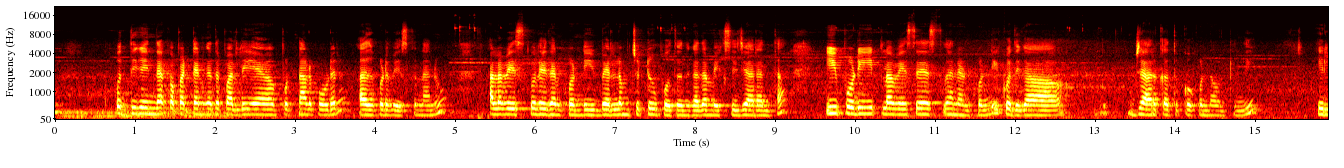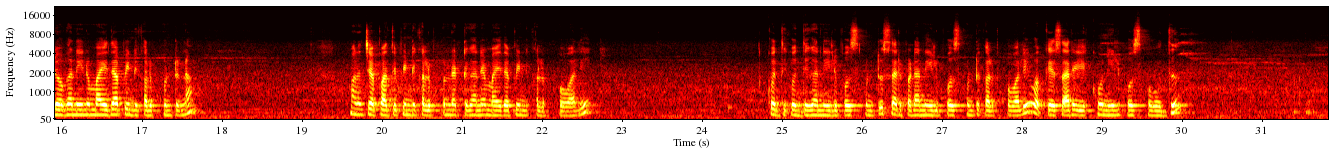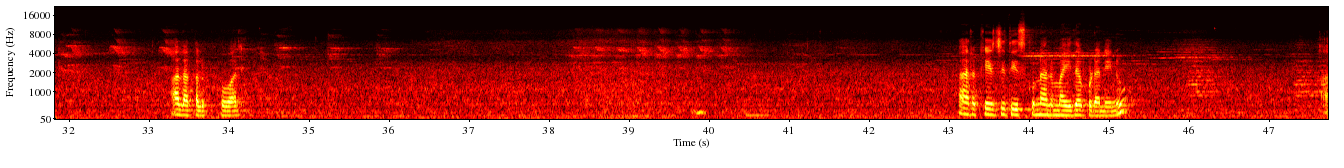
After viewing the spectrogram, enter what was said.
కొద్దిగా ఇందాక పట్టాను కదా పల్లి పుట్నాల పౌడర్ అది కూడా వేసుకున్నాను. అలా వేసుకోలేదనుకోండి బెల్లం చుట్టూ పోతుంది కదా మిక్సీ జార్ అంతా. ఈ పొడి ఇట్లా వేసేస్తాను అనుకోండి కొద్దిగా జారు కతుక్కోకుండా ఉంటుంది. ఈలోగా నేను మైదా పిండి కలుపుకుంటున్నా. మనం చపాతి పిండి కలుపుకున్నట్టుగానే మైదా పిండి కలుపుకోవాలి. కొద్ది కొద్దిగా నీళ్ళు పోసుకుంటూ సరిపడా నీళ్ళు పోసుకుంటూ కలుపుకోవాలి. ఒకేసారి ఎక్కువ నీళ్ళు పోసుకోవద్దు. అలా కలుపుకోవాలి. అర కేజీ తీసుకున్నాను మైదా కూడా నేను.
